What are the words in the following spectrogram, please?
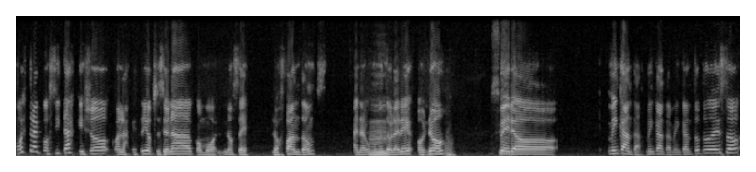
muestra cositas que yo, con las que estoy obsesionada, como, no sé, los fandoms. En algún Mm. momento hablaré o no. Sí. Pero me encanta, me encanta, me encantó todo eso.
